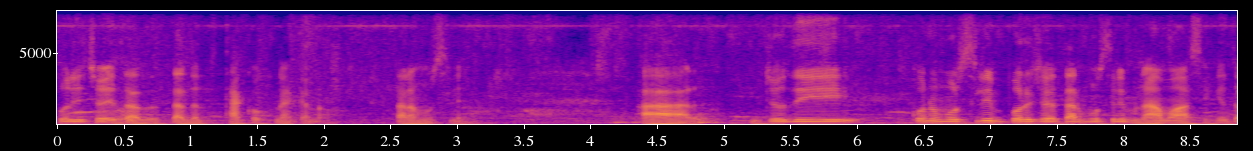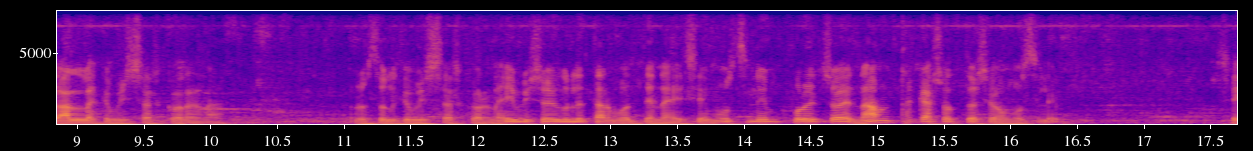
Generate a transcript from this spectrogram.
পরিচয়ে তাদের তাদের থাকুক না কেন তারা মুসলিম। আর যদি কোনো মুসলিম পরিচয় তার মুসলিম নামও আছে কিন্তু আল্লাহকে বিশ্বাস করে না। রসুলকে বিশ্বাস করে না। এই বিষয়গুলি তার মধ্যে নাই। সে মুসলিম পরিচয় নাম থাকা সত্ত্বেও সে অমুসলিম। সে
